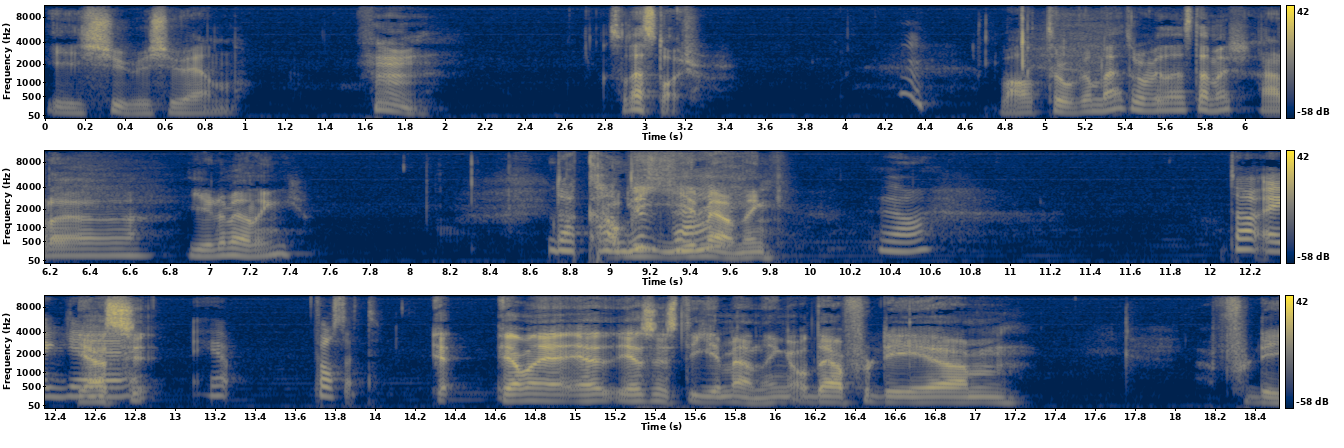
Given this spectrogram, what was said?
i 2021. Hmm. Så neste år. Hva tror vi om det? Tror vi det stemmer? Er det, gir det mening? Da Ja, kan det det gir være mening. Ja. Da jeg, Jeg eh, sy- Ja, fortsett. Ja, Ja, men jeg, jeg, jeg syns det gir mening, og det er fordi um, Fordi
